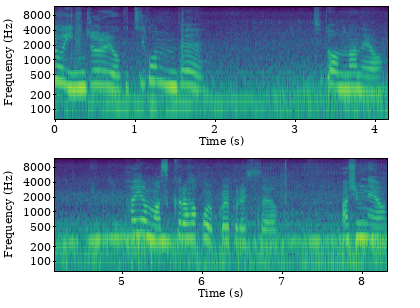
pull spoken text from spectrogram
투표인 줄 여기 찍었는데 티도 안 나네요. 하얀 마스크를 하고 올 걸 그랬어요. 아쉽네요.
